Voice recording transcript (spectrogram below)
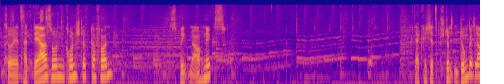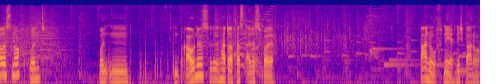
Um so, jetzt hat der so ein Grundstück davon. Das bringt mir auch nichts. Der kriegt jetzt bestimmt ein dunkelblaues noch und und ein, ein braunes und dann hat er fast alles voll. Bahnhof. Nee, nicht Bahnhof.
